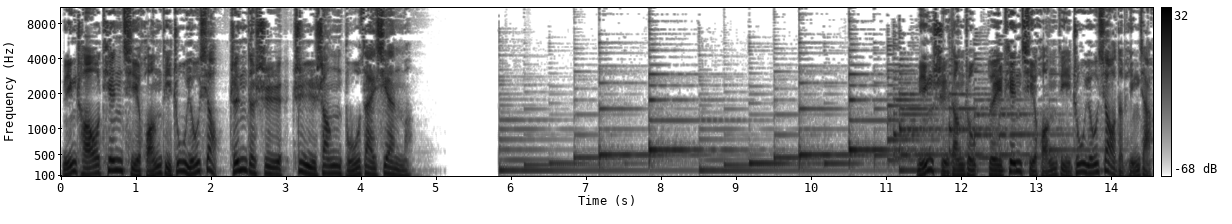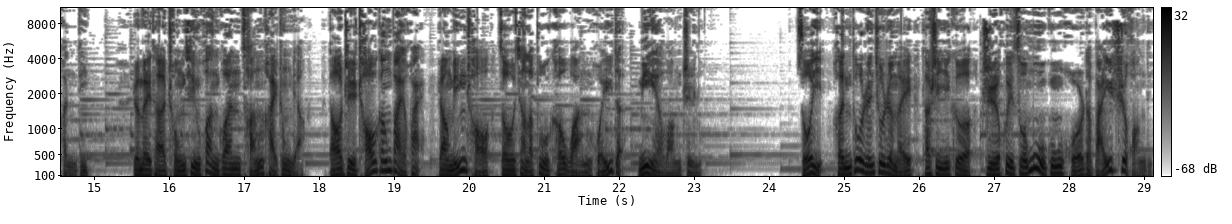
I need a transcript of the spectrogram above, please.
明朝天启皇帝朱由校真的是智商不在线吗？明史当中对天启皇帝朱由校的评价很低，认为他宠信宦官，残害忠良，导致朝纲败坏，让明朝走向了不可挽回的灭亡之路。所以很多人就认为他是一个只会做木工活的白痴皇帝，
